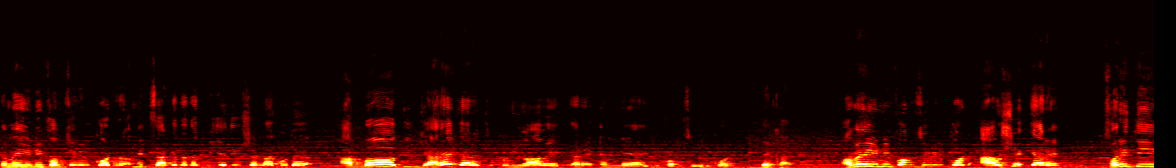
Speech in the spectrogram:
તમે uniform civil code Amit Shah કહેતા હતા બીજે દિવસે લાગુ થયા. આ બધું જ્યારે જ્યારે ચૂંટણીઓ આવે ત્યારે એમને આ યુનિફોર્મ સિવિલ કોડ દેખાય. હવે યુનિફોર્મ સિવિલ કોડ આવશે ક્યારે? ફરીથી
